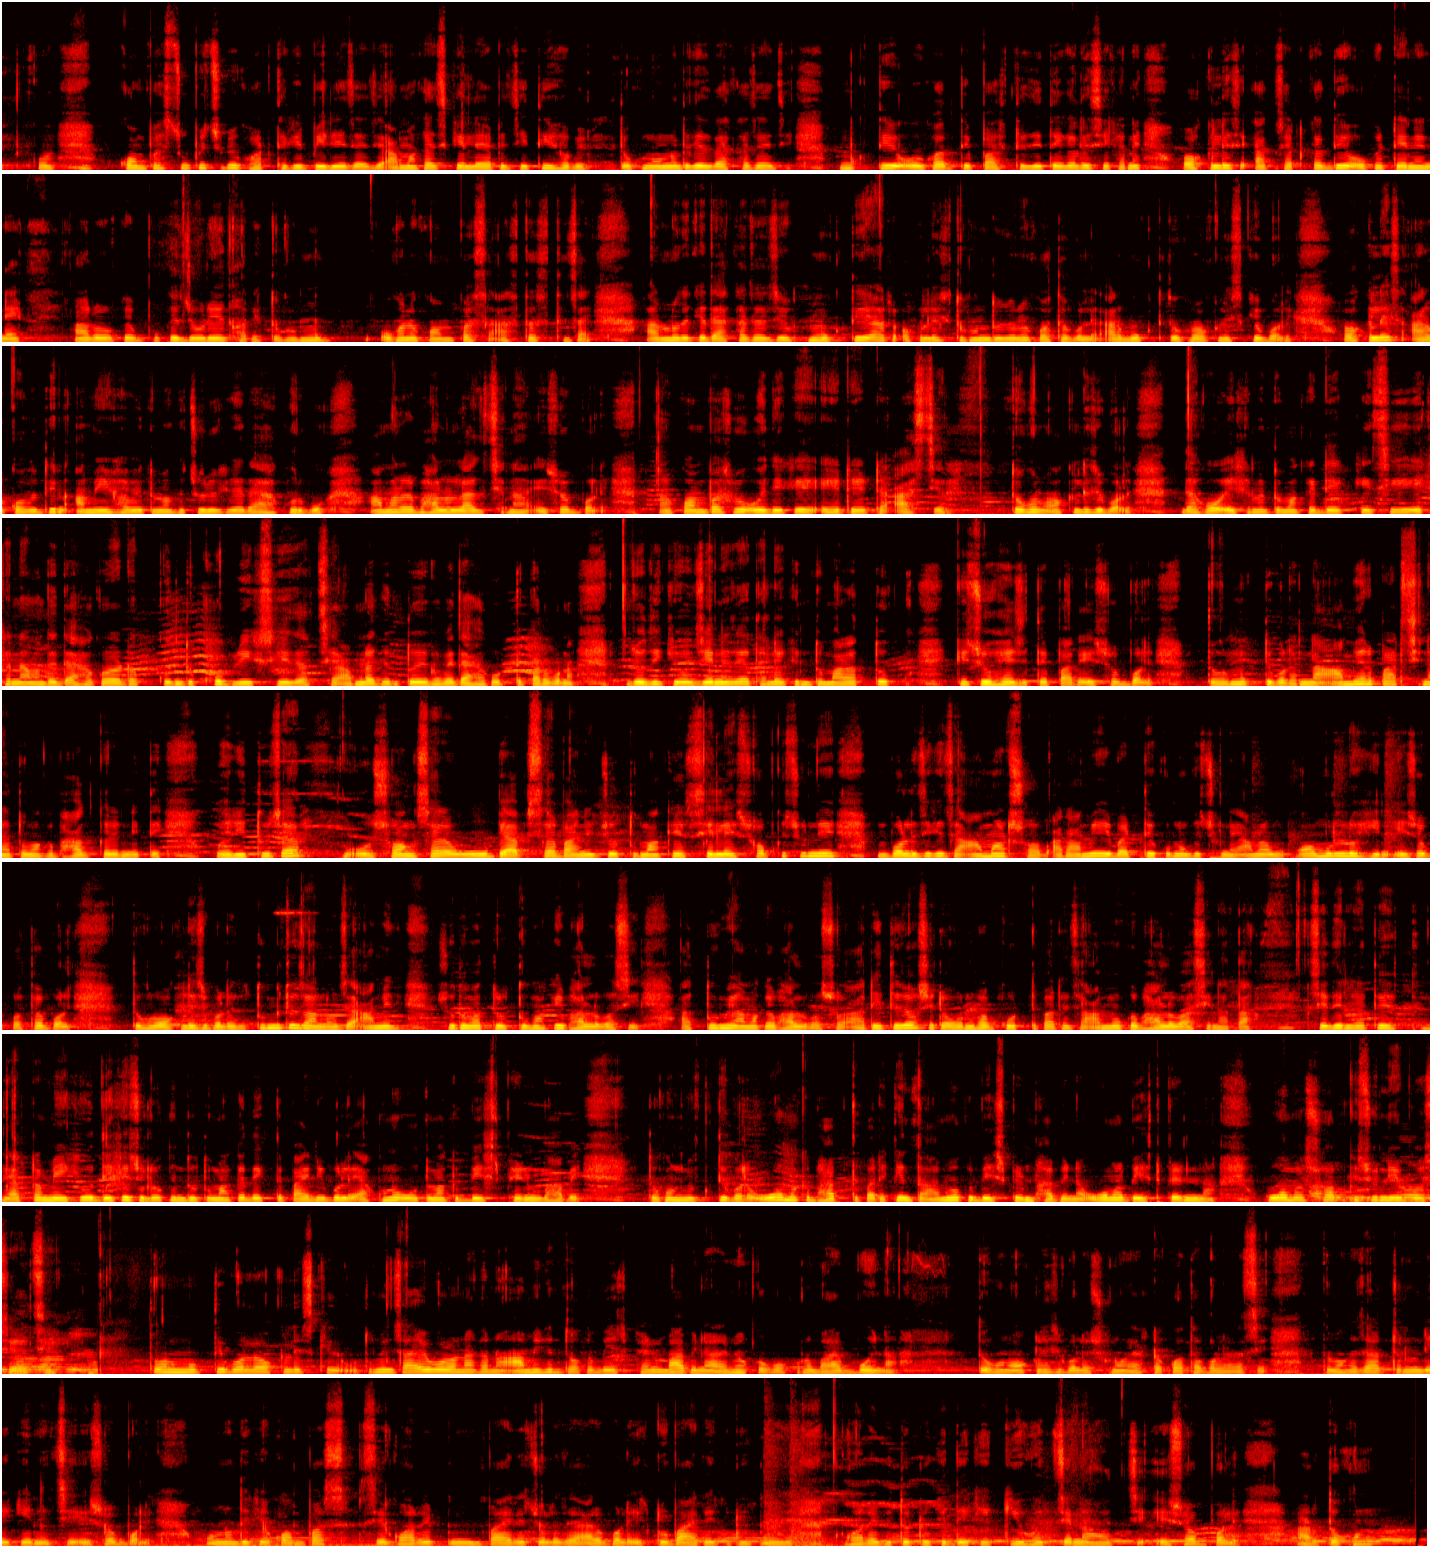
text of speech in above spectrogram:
কম্পাস চুপি চুপি ঘর থেকে বেরিয়ে যায় যে, আমাকে আজকে ল্যাবে যেতেই হবে। তখন অন্যদিকে দেখা যায় যে মুক্তি ওই ঘর দিয়ে পাশতে যেতে গেলে সেখানে অখিলেশ এক ঝাটকা দিয়ে ওকে টেনে নেয় আর ওকে বুকে জড়িয়ে ধরে। তখন মুখ, ওখানে কম্পাস আস্তে আস্তে যায় আর অন্যদিকে দেখা যায় যে, মুক্তি আর অখিলেশ তখন দুজনে কথা বলে আর মুক্তি তখন অখিলেশকে বলে, অখিলেশ, আর কতদিন আমি এইভাবে তোমাকে চুরি করে দেখা করব? আমার আর ভালো লাগছে না। এসব বলে আর কম্পাসও ওইদিকে হেঁটে হেঁটে আসছে। তখন অখিলেশ বলে, দেখো, এখানে তোমাকে ডেকেছি, এখানে আমাদের দেখা করাটা কিন্তু খুব রিক্স হয়ে যাচ্ছে, আমরা কিন্তু এইভাবে দেখা করতে পারব না। যদি কেউ জেনে যায় তাহলে কিন্তু মারাত্মক কিছু হয়ে যেতে পারে, এসব বলে। তখন মুক্তি বলে না, আমি আর পারছি না তোমাকে ভাগ করে নিতে। ওই ঋতুজা, ও সংসার, ও ব্যবসা, বাণিজ্য, তোমাকে, ছেলে সব কিছু নিয়ে বলে যে কি যে আমার সব, আর আমি এ বাড়িতে কোনো কিছু নেই, আমার অমূল্যহীন, এসব কথা বলে। তখন অখিলেশ বলে, তুমি তো জানো যে আমি শুধুমাত্র তোমাকেই ভালোবাসি, আর তুমি আমাকে ভালোবাসো। আর ঋতুজাও সেটা অনুভব করতে পারে যে আমি ওকে ভালোবাসি না তা। সেদিন রাতে একটা মেয়েকেও দেখেছিল, কিন্তু তোমাকে দেখতে পাইনি বলে এখনও ও তোমাকে বেস্ট ফ্রেন্ড ভাবে। তখন মুক্তি বলে, ও আমাকে ভাবতে পারে, কিন্তু আমি ওকে বেস্ট ফ্রেন্ড ভাবি না, ও আমার বেস্ট ফ্রেন্ড না, ও আমার সব কিছু নিয়ে বসে আছে। তখন মুক্তি বলে অখিলেশকে তুমি যাই বলো না কেন, আমি কিন্তু ওকে বেস্ট ফ্রেন্ড ভাবি না, আমি ওকে কখনো ভাববই না। তখন অখিলেশ বলে, শোনো, একটা কথা বলার আছে, তোমাকে যার জন্য ডেকে এনেছি, এসব বলে। অন্যদিকে কম্পাস, সে ঘরের বাইরে চলে যায়, আর বলে, একটু বাইরে ঢুকে ঘরের ভিতর ঢুকে দেখে কি হচ্ছে, না হচ্ছে, এসব বলে। আর তখন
